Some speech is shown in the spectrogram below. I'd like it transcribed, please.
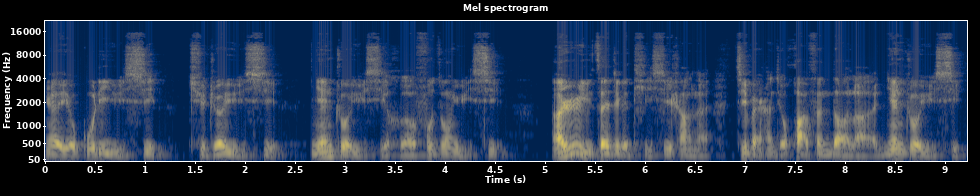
呃，有孤立语系、曲折语系、粘着语系和复纵语系。啊，日语在这个体系上呢，基本上就划分到了粘着语系。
